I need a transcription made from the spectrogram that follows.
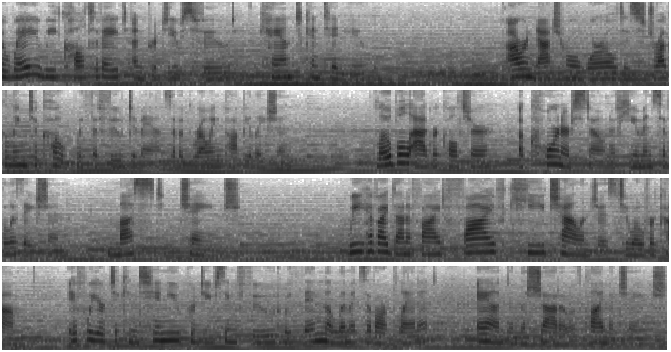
The way we cultivate and produce food can't continue. Our natural world is struggling to cope with the food demands of a growing population. Global agriculture, a cornerstone of human civilization, must change. We have identified five key challenges to overcome if we are to continue producing food within the limits of our planet and in the shadow of climate change.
